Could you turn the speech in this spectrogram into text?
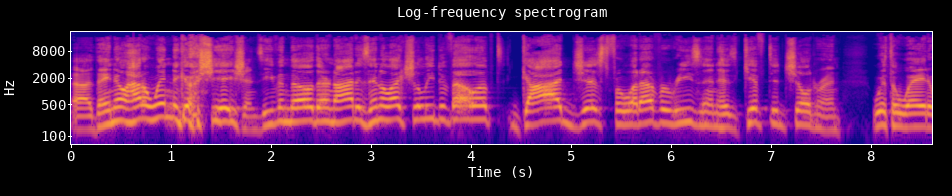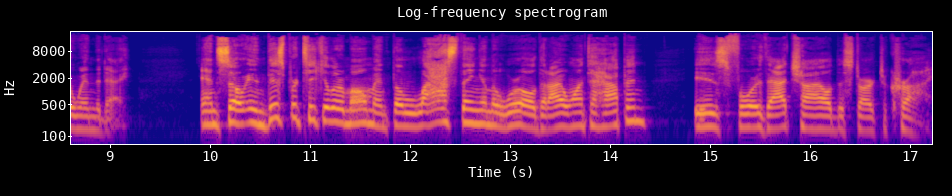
Uh, they know how to win negotiations, even though they're not as intellectually developed. God, just for whatever reason, has gifted children with a way to win the day. And so, in this particular moment, the last thing in the world that I want to happen is for that child to start to cry.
